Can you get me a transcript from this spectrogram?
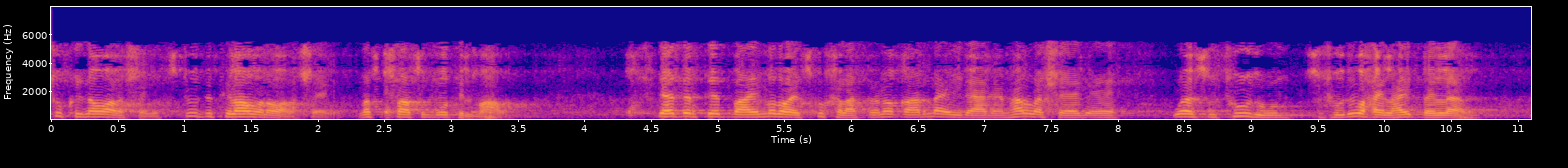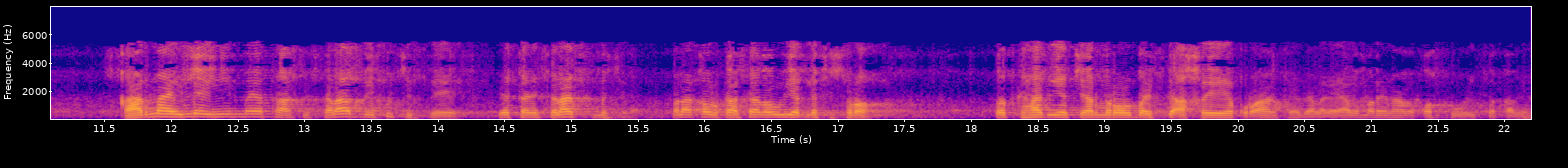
shukrina waa la sheegay sujuudu tilaawana waa la sheegay nafku saasunbuu tilmaamay. Sidaa darteed baa aimadu ay isku khilaafeen oo qaarna ay yidhaahdeen hal la sheega e waa sujuudun sujuudi waxay lahayd bay leedahay. Qaarna ay leeyihiin me taasi salaad bay ku jirtee dee tani salaadku ma jira. Malaa qowlkaasaaba u yar nafisro dadka had iyo jeer mar walba iska akriyaya qur'aankeeda laga yaabo mar inaanu qofku weyse qabin.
